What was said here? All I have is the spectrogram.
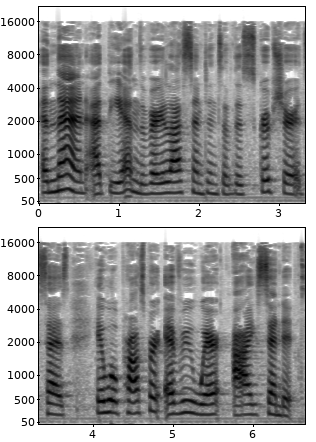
And then at the end, the very last sentence of this scripture, it says, It will prosper everywhere I send it.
